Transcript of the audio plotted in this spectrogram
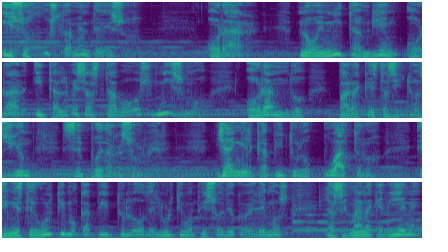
hizo justamente eso, orar. Noemí también orar y tal vez hasta vos mismo orando para que esta situación se pueda resolver. Ya en el capítulo 4, en este último capítulo del último episodio que veremos la semana que viene,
